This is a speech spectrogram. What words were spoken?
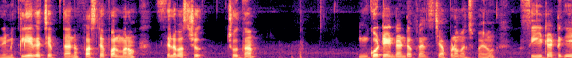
నేను మీకు క్లియర్గా చెప్తాను. ఫస్ట్ ఆఫ్ ఆల్ మనం సిలబస్ చూ చూద్దాం. ఇంకోటి ఏంటంటే ఫ్రెండ్స్ చెప్పడం మర్చిపోయాను. సీటెట్కి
